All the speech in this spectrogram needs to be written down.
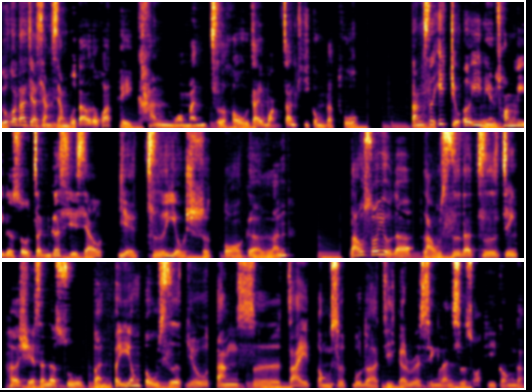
如果大家想象不到的话，可以看我们之后在网站提供的图。当时一九二一年创立的时候，整个学校也只有十多个人，然后所有的老师的资金和学生的书本费用都是由当时在董事部的几个热心人士所提供的。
